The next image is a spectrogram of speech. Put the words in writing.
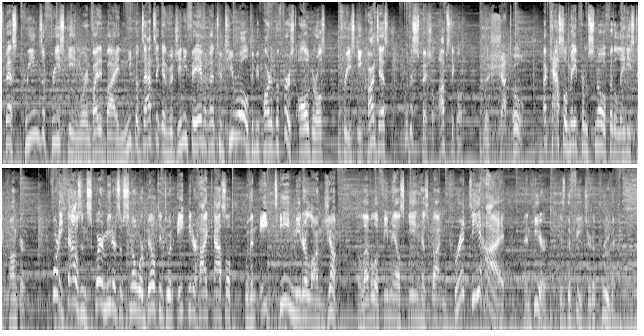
best queens of free skiing were invited by Nico Zacek and Virginie Faivre to Tyrol to be part of the first all-girls free ski contest with a special obstacle, the Chateau, a castle made from snow for the ladies to conquer. 40,000 square meters of snow were built into an 8 meter high castle with an 18 meter long jump. The level of female skiing has gotten pretty high, and here is the feature to prove it.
